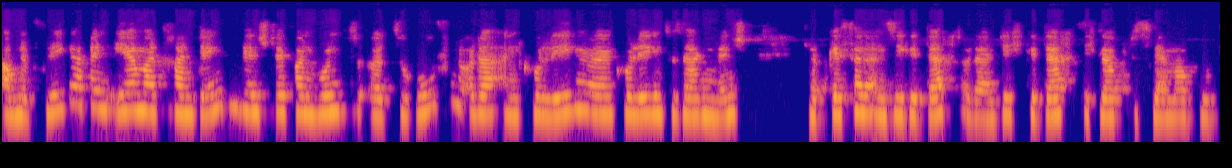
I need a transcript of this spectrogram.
auch eine Pflegerin eher mal dran denken, den Stefan Hund äh, zu rufen oder an Kollegen oder Kollegen zu sagen, Mensch, ich habe gestern an Sie gedacht oder an dich gedacht, ich glaube, das wäre mal gut,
